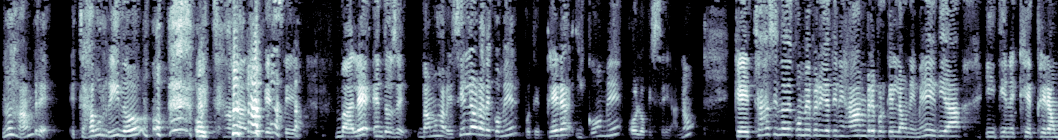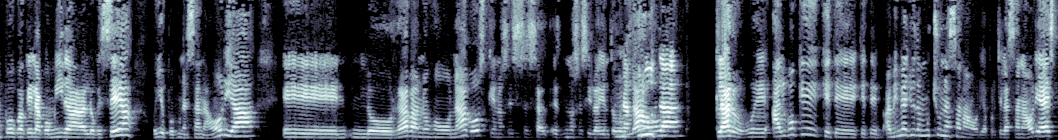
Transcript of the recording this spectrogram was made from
No es hambre, estás aburrido o estás lo que sea. ¿Vale? Entonces, vamos a ver, si es la hora de comer, pues te espera y come o lo que sea, ¿no? Que estás haciendo de comer pero ya tienes hambre porque es la una y media y tienes que esperar un poco a que la comida, lo que sea, oye, pues una zanahoria, eh, los rábanos o nabos, que no sé, no sé si lo hay en todos una fruta. Claro, eh, algo que, que, te, que, te, A mí me ayuda mucho una zanahoria, porque la zanahoria es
